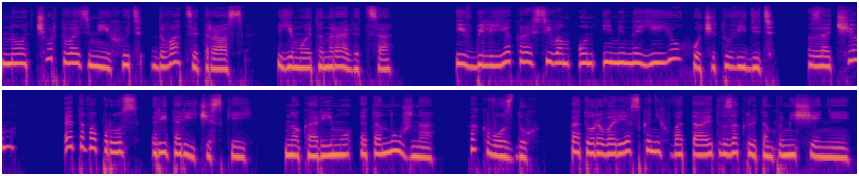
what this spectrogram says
но, черт возьми, хоть двадцать раз ему это нравится. И в белье красивом он именно ее хочет увидеть. Зачем? Это вопрос риторический. Но Кариму это нужно, как воздух, которого резко не хватает в закрытом помещении.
